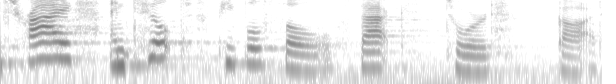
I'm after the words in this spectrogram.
try and tilt people's souls back toward God.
